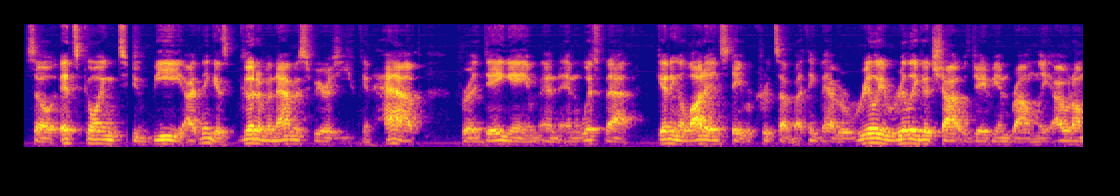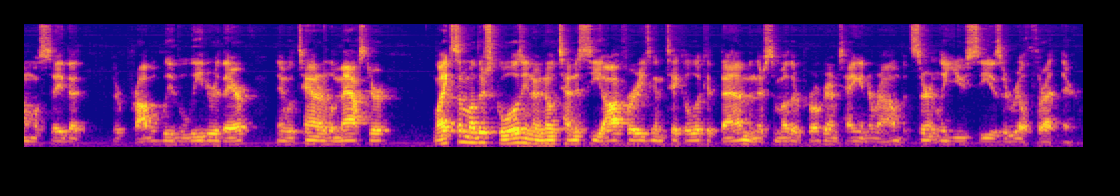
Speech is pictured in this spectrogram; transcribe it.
So it's going to be i think as good of an atmosphere as you can have for a day game. And and with that getting a lot of in-state recruits up i think they have a really really good shot with javian brownlee. I would almost say that they're probably the leader there. And with Tanner Lemaster, like some other schools, you know, no Tennessee offer. He's going to take a look at them, and there's some other programs hanging around, but certainly UC is a real threat there.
